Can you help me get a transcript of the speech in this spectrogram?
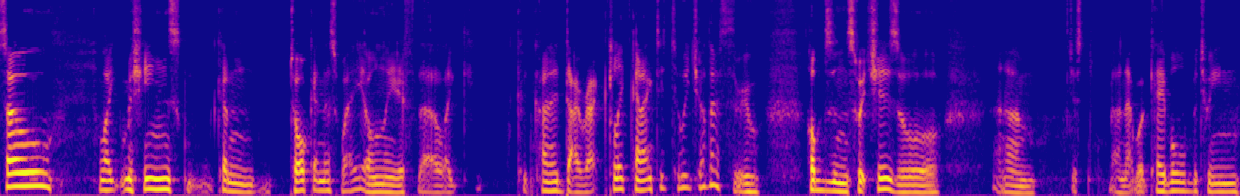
So, like machines can talk in this way only if they're like kind of directly connected to each other through hubs and switches or um, just a network cable between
